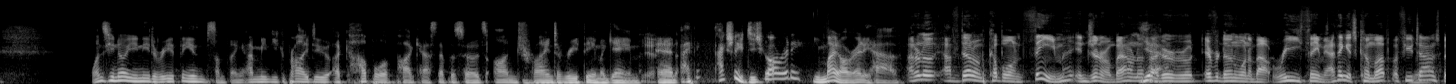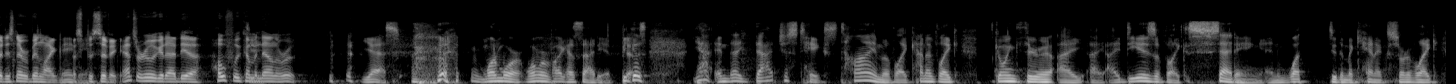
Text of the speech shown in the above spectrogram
once you know you need to retheme something, I mean, you could probably do a couple of podcast episodes on trying to retheme a game. Yeah. And I think actually, did you already? You might already have. I don't know. I've done a couple on theme in general, but I don't know yeah. if I've ever ever done one about retheming. I think it's come up a few yeah. times, but it's never been like Maybe. a specific. That's a really good idea. Hopefully, coming Dude. down the road. yes, one more one more podcast idea because yeah, and like, that just takes time of like kind of like going through I, I, ideas of like setting and what do the mechanics sort of like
